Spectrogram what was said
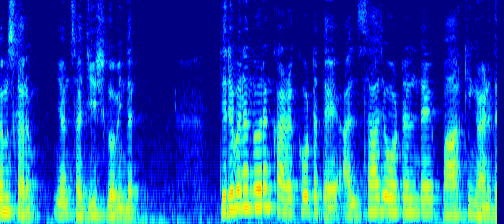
നമസ്കാരം. ഞാൻ സജീഷ് ഗോവിന്ദൻ. തിരുവനന്തപുരം കഴക്കൂട്ടത്തെ അൽസാജ് ഹോട്ടലിന്റെ പാർക്കിംഗ് ആണിത്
